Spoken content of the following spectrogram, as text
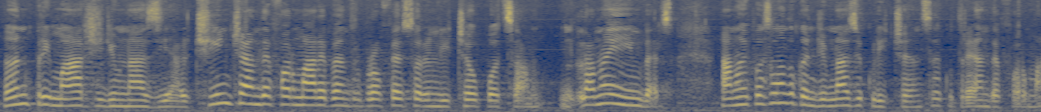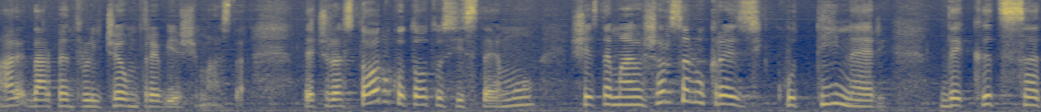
în primar și gimnazial, 5 ani de formare pentru profesori în liceu pot să am. La noi e invers. La noi pot să mă duc în gimnaziu cu licență, cu 3 ani de formare, dar pentru liceu îmi trebuie și master. Deci răstorn cu totul sistemul și este mai ușor să lucrezi cu tineri decât să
